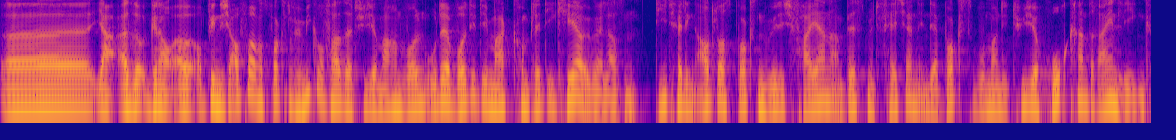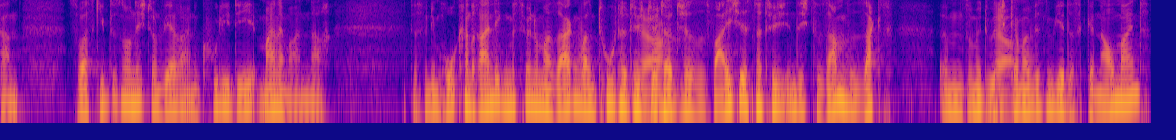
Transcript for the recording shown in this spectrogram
Äh, ja, also genau, äh, ob wir nicht Aufbewahrungsboxen für Mikrofasertücher machen wollen oder wollt ihr den Markt komplett Ikea überlassen? Detailing Outlaws Boxen würde ich feiern, am besten mit Fächern in der Box, wo man die Tücher hochkant reinlegen kann. Sowas gibt es noch nicht und wäre eine coole Idee, meiner Meinung nach. Das mit dem Hochkant reinlegen müsst ihr mir nochmal sagen, weil ein Tuch natürlich, Ja. durch- dadurch, dass es weich ist, natürlich in sich zusammensackt. Ähm, somit würde ich Ja. gerne mal wissen, wie ihr das genau meint.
